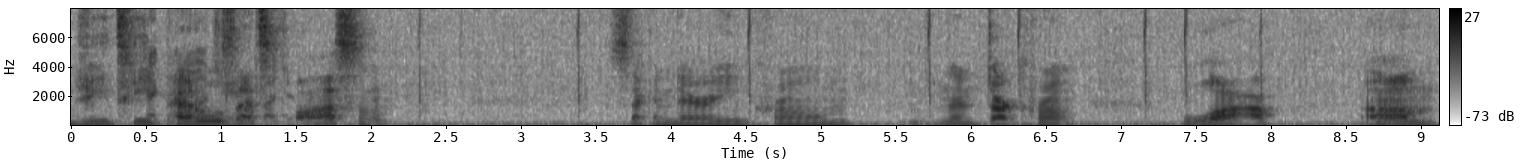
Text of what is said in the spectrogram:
GT Technology pedals, that's budget. awesome. Secondary chrome, and then dark chrome. Wow. Um,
